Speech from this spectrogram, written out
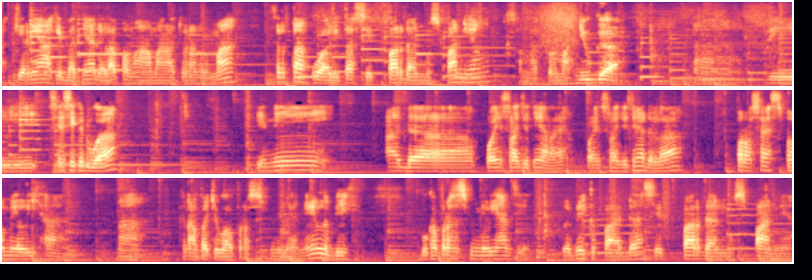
Akhirnya akibatnya adalah pemahaman aturan rumah serta kualitas sitpar dan muspan yang sangat lemah juga. Nah, di sesi kedua ini ada poin selanjutnya lah ya. Poin selanjutnya adalah proses pemilihan. Nah, kenapa coba proses pemilihan ini lebih bukan proses pemilihan sih, lebih kepada sitpar dan muspan ya.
